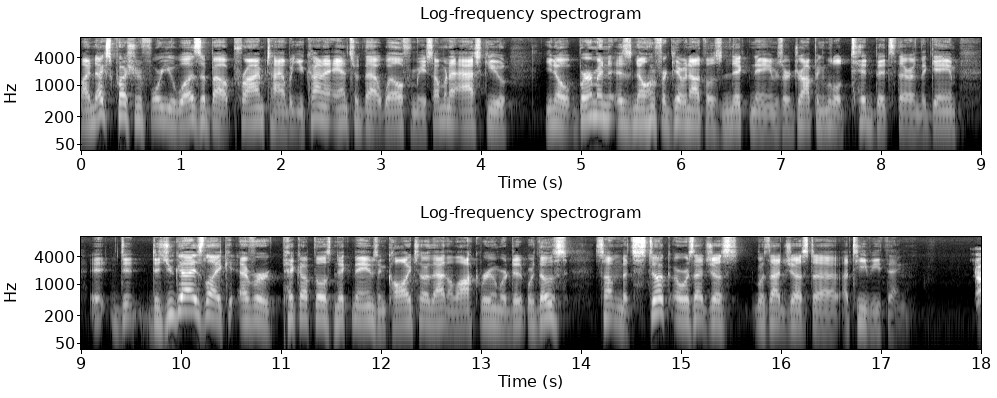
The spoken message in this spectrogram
My next question for you was about prime time, but you kind of answered that well for me. So I'm going to ask you. You know, Berman is known for giving out those nicknames or dropping little tidbits there in the game. It, did did you guys like ever pick up those nicknames and call each other that in the locker room, or did were those something that stuck, or was that just was that just a, a TV thing? Uh,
